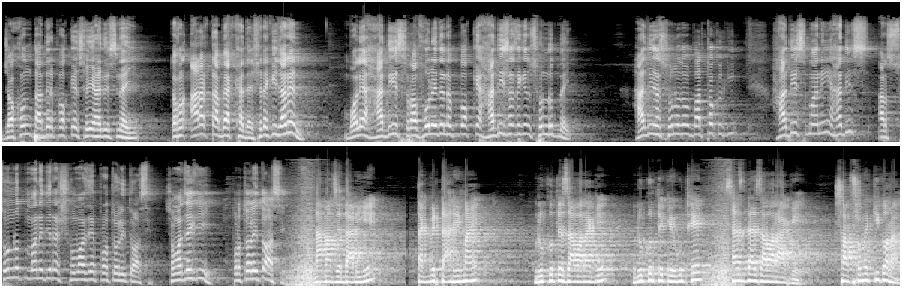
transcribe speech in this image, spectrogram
যখন তাদের পক্ষে সই হাদিস নাই তখন আর একটা ব্যাখ্যা দেয় সেটা কি জানেন? বলে হাদিস রফুল এদের পক্ষে হাদিস আছে কিন্তু সুন্নত নাই। হাদিস আর সুন্নত পার্থক্য কি? হাদিস মানে হাদিস আর সুন্নত মানে যেটা সমাজে প্রচলিত আছে। সমাজে কি? প্রচলিত আছে। নামাজে দাঁড়িয়ে তাকবির তাহরিমায় রুকুতে যাওয়ার আগে রুকু থেকে উঠে সাজদায় যাওয়ার আগে সবসময় কি করা?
